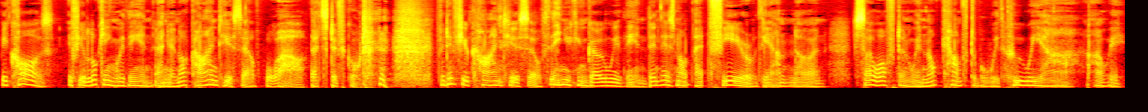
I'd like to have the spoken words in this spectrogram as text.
Because if you're looking within and you're not kind to yourself, wow, that's difficult. but if you're kind to yourself, then you can go within. Then there's not that fear of the unknown. So often we're not comfortable with who we are, are we?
